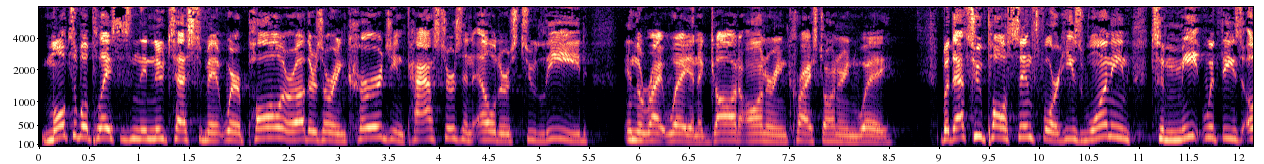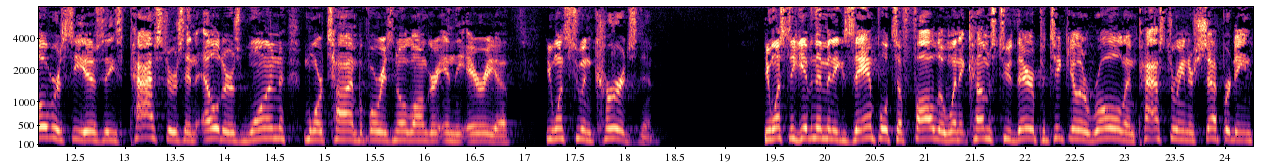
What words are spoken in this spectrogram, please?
Multiple places in the New Testament where Paul or others are encouraging pastors and elders to lead in the right way, in a God honoring, Christ honoring way. But that's who Paul sends for. He's wanting to meet with these overseers, these pastors and elders one more time before he's no longer in the area. He wants to encourage them. He wants to give them an example to follow when it comes to their particular role in pastoring or shepherding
